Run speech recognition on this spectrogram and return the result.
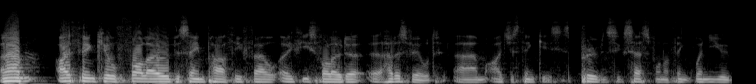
Um, I think he'll follow the same path he if he's followed at, at Huddersfield. Um, I just think it's, it's proven successful, and I think when you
